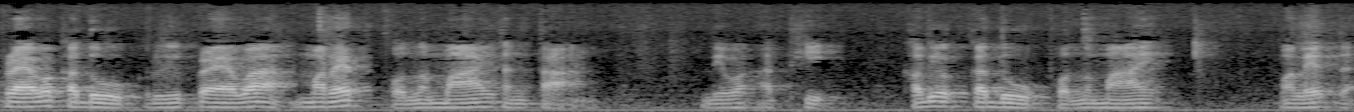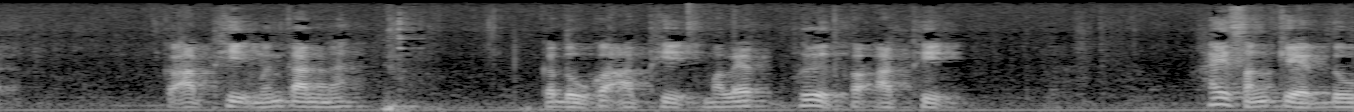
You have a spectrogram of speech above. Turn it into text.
แปลว่ากระดูก หรือแปลว่าเมล็ดผลไม้ต่างๆเรียกว่าอัฐิเขาเรียกกระดูกผลไม้เมล็ดอะก็อัฐิเหมือนกันนะ กระดูกก็อัฐิเมล็ดพืชก็อัฐิให้สังเกตดู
